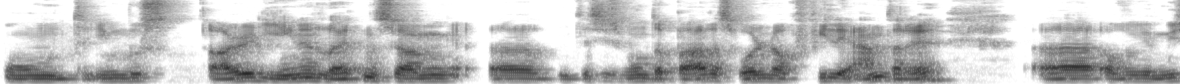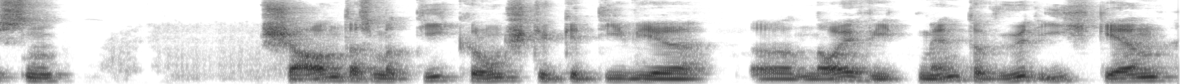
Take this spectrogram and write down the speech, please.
und ich muss all jenen Leuten sagen, äh, das ist wunderbar, das wollen auch viele andere, äh, aber wir müssen schauen, dass wir die Grundstücke, die wir äh, neu widmen, da würde ich gern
